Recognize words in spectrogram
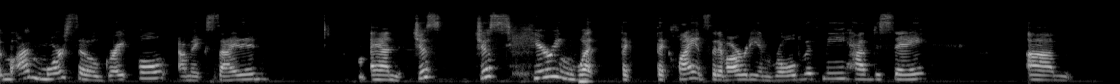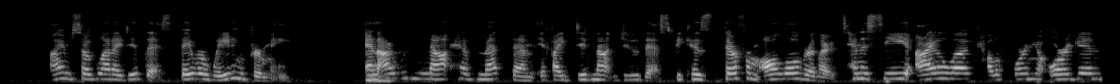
I'm, I'm more so grateful. I'm excited, and just just hearing what the the clients that have already enrolled with me have to say. Um, I am so glad I did this. They were waiting for me. And I would not have met them if I did not do this because they're from all over, like Tennessee, Iowa, California, Oregon.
